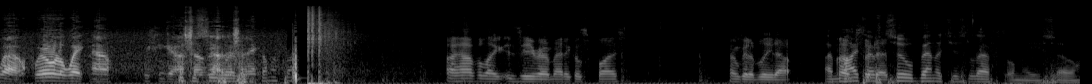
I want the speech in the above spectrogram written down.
Well, we're all awake now. We can get Did you ourselves out of that's this thing. coming from? I have like zero medical supplies. I'm gonna bleed out. I I'm might so have dead. two bandages left on me, so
